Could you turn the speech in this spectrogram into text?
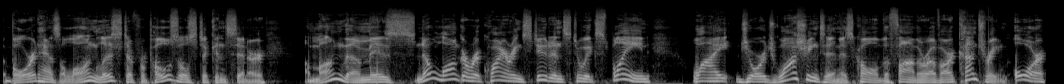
The board has a long list of proposals to consider. Among them is no longer requiring students to explain why George Washington is called the father of our country or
